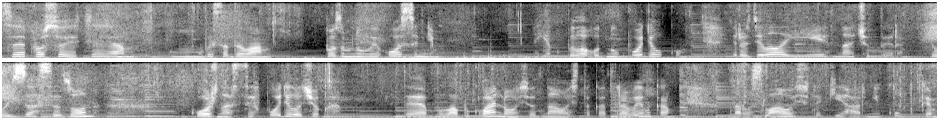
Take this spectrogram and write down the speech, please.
Це просто яке я висадила позаминулої осені. Я купила одну поділку і розділила її на чотири. І ось за сезон кожна з цих поділочок, де була буквально ось одна ось така травинка, наросла ось в такі гарні кубки.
